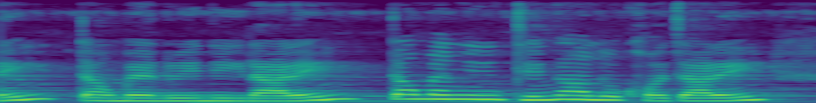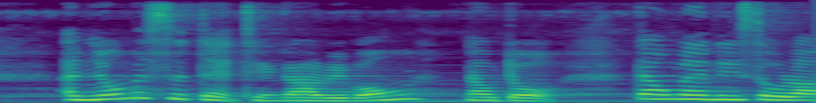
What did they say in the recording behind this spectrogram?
တယ်တောင်ပံတွေหนีလာတယ်တောင်ပံနီထင်းကားလို့ခေါ်ကြတယ်အမျိုးမစစ်တဲ့ထင်ကားတွေပေါ့နောက်တော့တောင်ပံနီဆိုတာ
